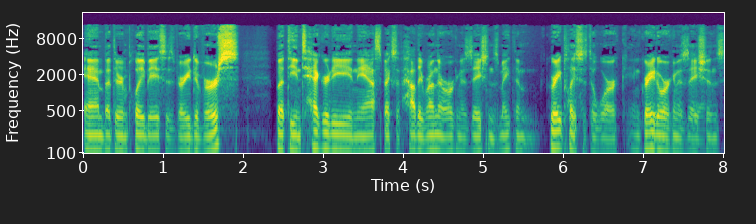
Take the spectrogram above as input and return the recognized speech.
and but their employee base is very diverse. But the integrity and the aspects of how they run their organizations make them great places to work and great organizations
